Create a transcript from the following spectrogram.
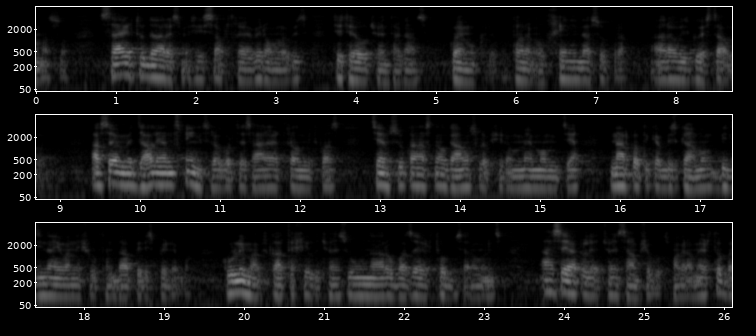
ამასო. საერთოდ არ ესმის ის საფრთხეები, რომლებიც თითოეულ ჩვენთაგანს გვემუქრება. თორემ ლხინი და სუფრა არავის გვესწავლება. ასევე მე ძალიან წინს, როგორც ეს არაერთხელ მithქვას, ჩემს უკანასკნელ გამოსვლებში, რომ მე მომიწია ნარკოტიკების გამო ბიძინა ივანიშვილთან დაპირისპირება. გული მაქვს გატეხილი ჩვენს უნარობაზე ერთობისა, რომელიც ასე აკლია ჩვენ სამშობლოს, მაგრამ ერთობა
